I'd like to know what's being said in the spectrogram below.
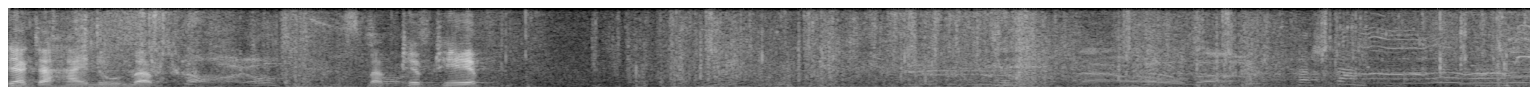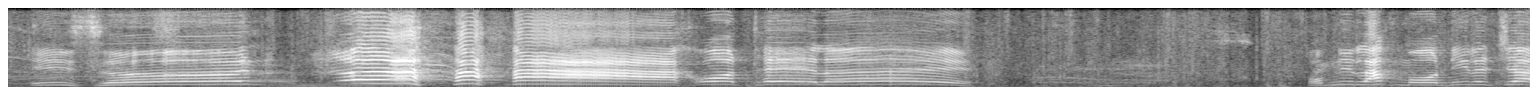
อยากจะไฮนูนแบบ แบบเทพๆ อีเซนอ้าฮ่าฮ่าโคตรเท่เลย ผมนี่รักโหมดนี้เลยจ้ะ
